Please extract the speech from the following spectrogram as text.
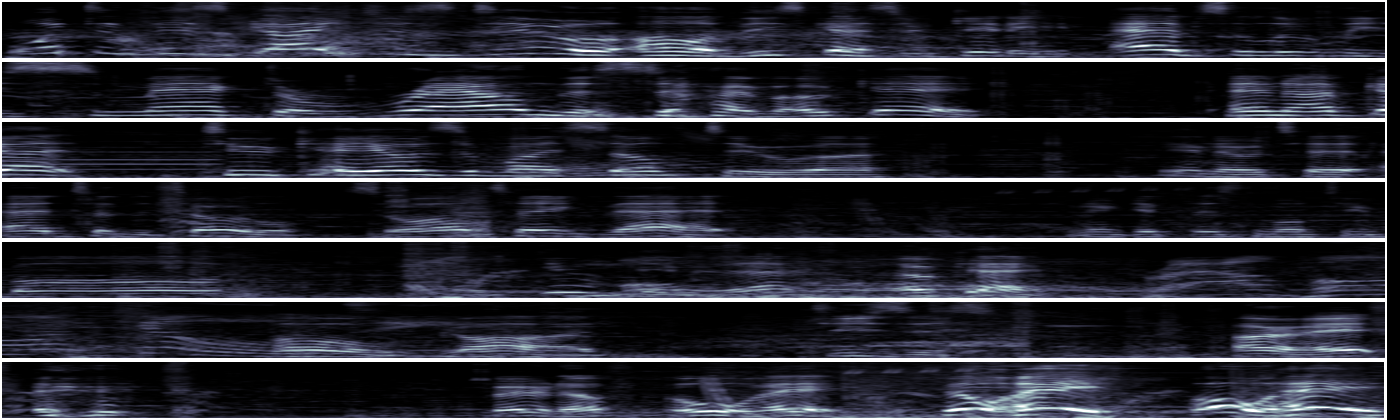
What did this guy just do? Oh, these guys are getting absolutely smacked around this time. Okay. And I've got two KOs of myself to, uh, you know, to add to the total. So I'll take that. Gonna get this multi-ball. You. Me that. Okay. Oh. God. Jesus. All right. Fair enough. Oh, hey. Oh, hey. Oh, hey.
